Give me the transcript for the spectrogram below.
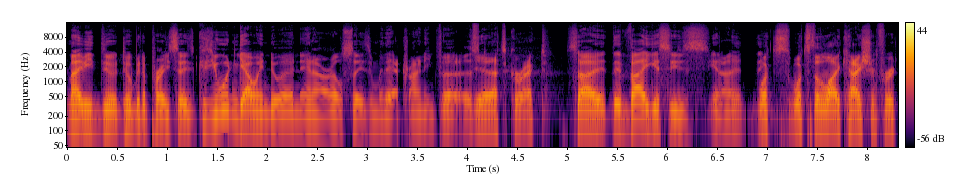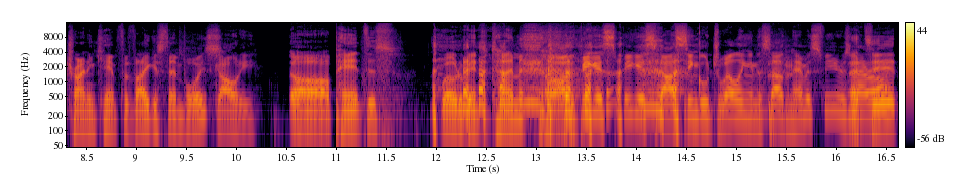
maybe do, do a bit of preseason because you wouldn't go into an NRL season without training first. Yeah, that's correct. So the Vegas is you know the- What's what's the location for a training camp for Vegas then, boys? Goldie. oh Panthers, World of Entertainment. Oh, the biggest biggest uh, single dwelling in the southern hemisphere, isn't That's that right? it.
